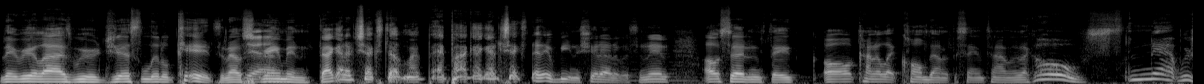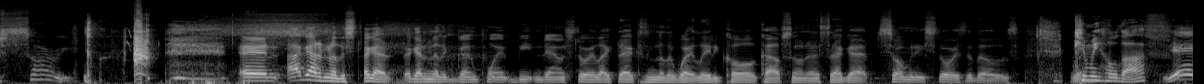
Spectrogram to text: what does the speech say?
they realized we were just little kids, and I was yeah. screaming, "I got a check stuff in my back pocket. I got a check stuff." They were beating the shit out of us, and then all of a sudden they all kind of like calmed down at the same time. They're like, "Oh snap, we're sorry." and I got another, I got, I got another gunpoint beaten down story like that because another white lady called cops on us. I got so many stories of those. Can we hold off? Yeah,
